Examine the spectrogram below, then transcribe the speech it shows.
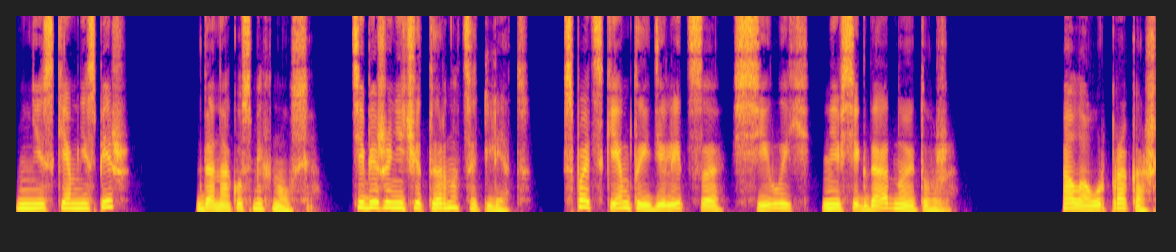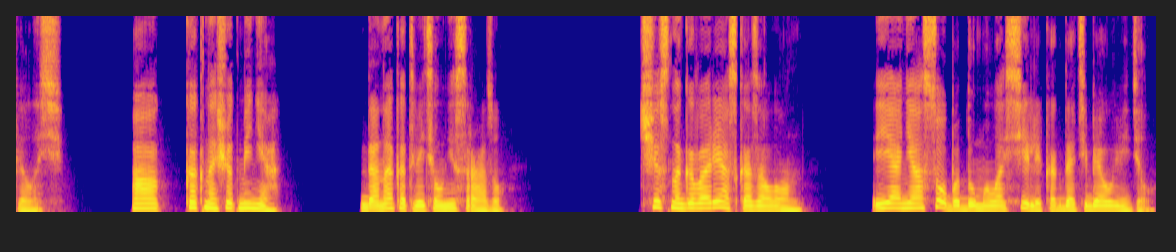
«Ни с кем не спишь?» Данак усмехнулся. «Тебе же не четырнадцать лет. Спать с кем-то и делиться силой не всегда одно и то же. А Лаур прокашлялась. «А как насчет меня?» Данак ответил не сразу. «Честно говоря», — сказал он, — «я не особо думал о силе, когда тебя увидел.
